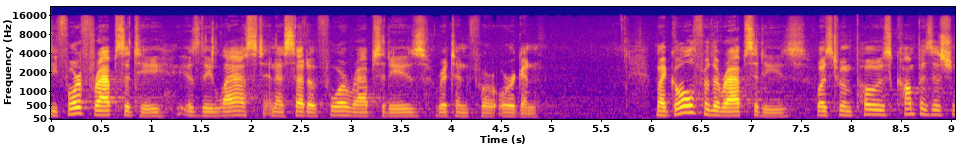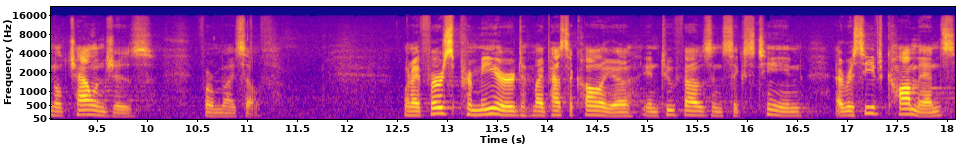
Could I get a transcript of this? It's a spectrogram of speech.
The fourth Rhapsody is the last in a set of four rhapsodies written for organ. My goal for the rhapsodies was to impose compositional challenges for myself. When I first premiered my Passacaglia in 2016, I received comments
